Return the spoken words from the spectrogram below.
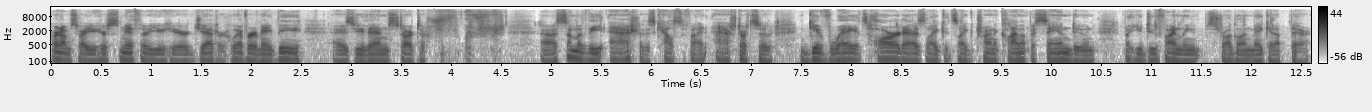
or no, I'm sorry, you hear Smith or you hear Jet or whoever it may be, as you then start to. Uh, some of the ash or this calcified ash starts to give way. It's hard as like it's like trying to climb up a sand dune, but you do finally struggle and make it up there.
